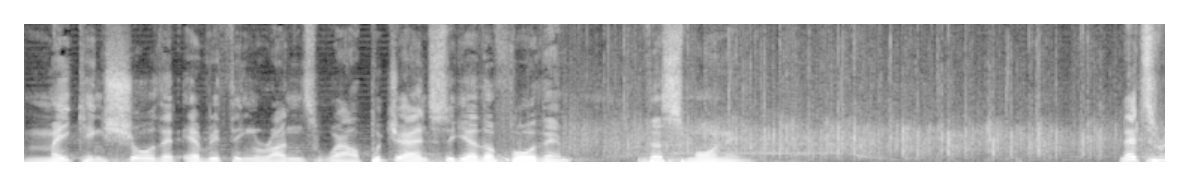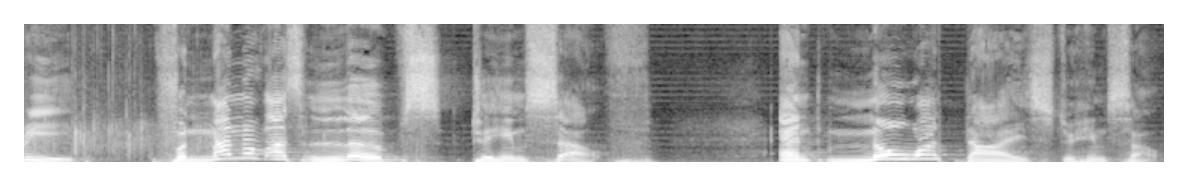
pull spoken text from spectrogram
making sure that everything runs well. Put your hands together for them this morning. Let's read. For none of us lives to himself, and no one dies to himself.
